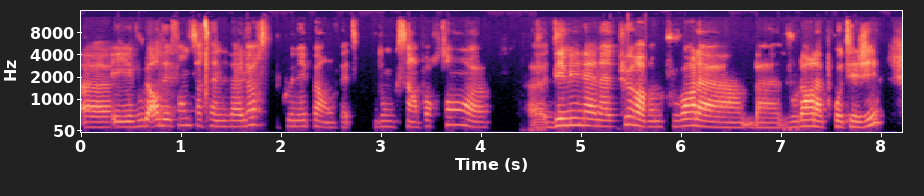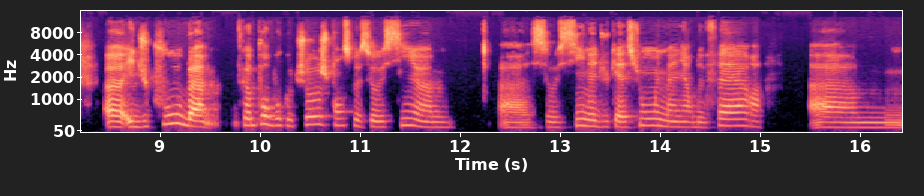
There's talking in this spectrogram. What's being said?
et vouloir défendre certaines valeurs si tu connais pas en fait. Donc c'est important d'aimer la nature avant de pouvoir la, bah, vouloir la protéger. et du coup, bah, comme pour beaucoup de choses, je pense que c'est aussi euh, c'est aussi une éducation, une manière de faire euh,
